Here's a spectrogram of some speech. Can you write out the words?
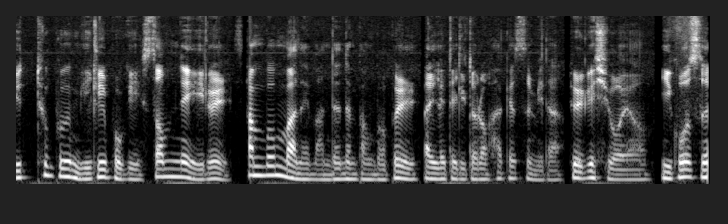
유튜브 미리 보기 썸네일을 3분 만에 만드는 방법을 알려드리도록 하겠습니다. 되게 쉬워요. 이곳은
